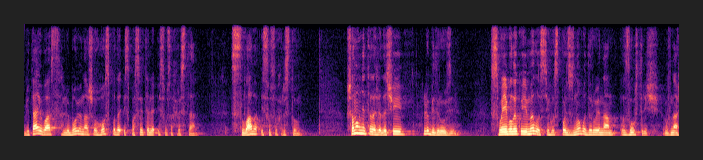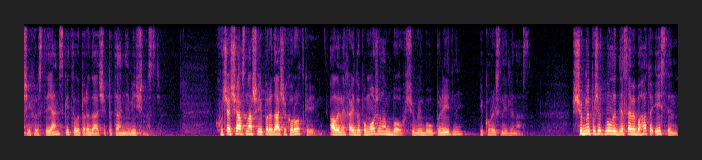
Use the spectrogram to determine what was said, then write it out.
Вітаю вас, любов'ю нашого Господа і Спасителя Ісуса Христа. Слава Ісусу Христу! Шановні телеглядачі, любі друзі, своєї великої милості Господь знову дарує нам зустріч в нашій християнській телепередачі Питання вічності. Хоча час нашої передачі короткий, але нехай допоможе нам Бог, щоб він був плідний і корисний для нас, щоб ми почерпнули для себе багато істин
